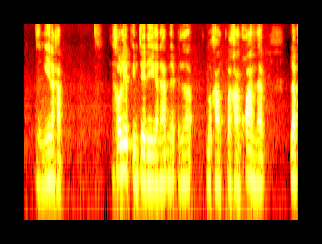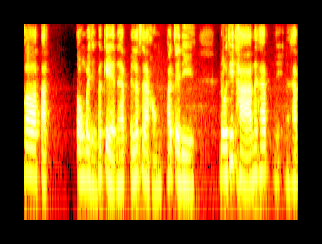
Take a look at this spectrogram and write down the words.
ำอย่างนี้นะครับเขาเรียกพิมพ์เจดีกันนะครับเนี่ยเป็นระฆังระฆังคว่ำนะครับ แล้วก็ตัดตรงไปถึงพระเกศนะครับ เป็นลักษณะของพระเจดี โดยที่ฐานนะครับนี่นะครับ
